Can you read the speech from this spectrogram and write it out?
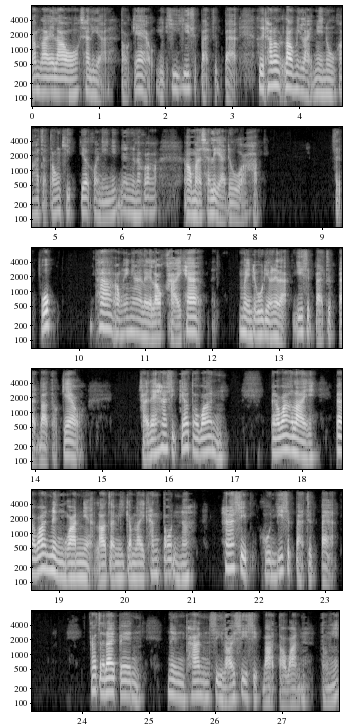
กำไรเราเฉลี่ยต่อแก้วอยู่ที่ 28.8 คือถ้าเรามีหลายเมนูก็อาจจะต้องคิดเยอะกว่านี้นิดนึง แล้วก็เอามาเฉลี่ยดูครับ เสร็จปุ๊บ ถ้าเอาง่ายๆเลยเราขายแค่เมนูเดียวนี่แหละ 28.8 บาทต่อแก้ว ขายได้ห้าสิบแก้วต่อวัน แปลว่าอะไร แปลว่าหนึ่งวันเนี่ย เราจะมีกำไรขั้นต้นเนาะห้าสิบคูณยี่สิบแปดจุดแปดก็จะได้เป็นหนึ่งพันสี่ร้อยสี่สิบาทต่อวันตรงนี้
